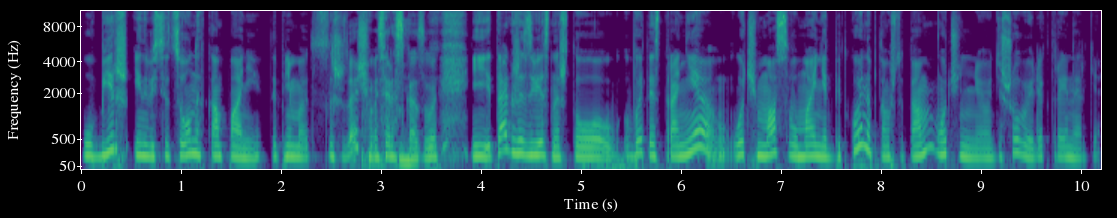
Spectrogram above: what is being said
у бирж инвестиционных компаний. Ты понимаешь, ты слышишь, да, о чем я тебе рассказываю? И также известно, что в этой стране очень массово майнят биткоины, потому что там очень дешевая электроэнергия.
